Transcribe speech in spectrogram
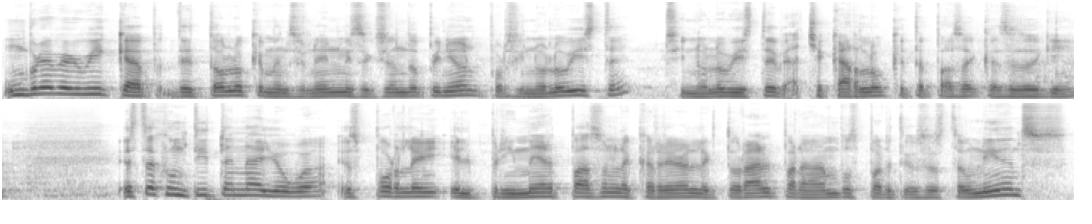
Un breve recap de todo lo que mencioné en mi sección de opinión, por si no lo viste. Si no lo viste, ve a checarlo. ¿Qué te pasa? ¿Qué haces aquí? Esta juntita en Iowa es por ley el primer paso en la carrera electoral para ambos partidos estadounidenses.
